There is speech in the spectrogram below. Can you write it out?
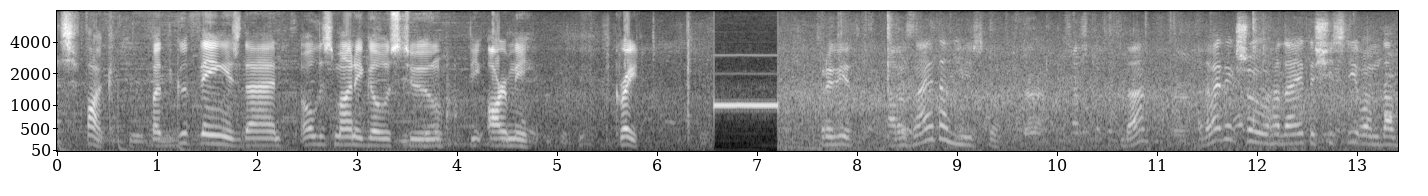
as fuck. But the good thing is that all this money goes to the army. Great. Привіт. А ви знаєте англійську? Так. Да? А давайте, якщо ви гадаєте 6 слів, вам дам,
